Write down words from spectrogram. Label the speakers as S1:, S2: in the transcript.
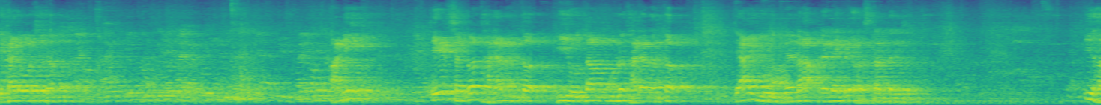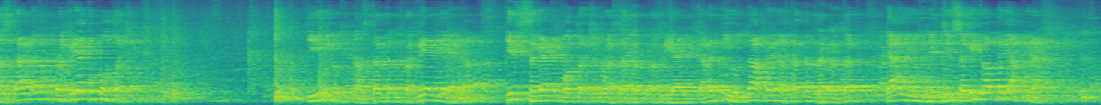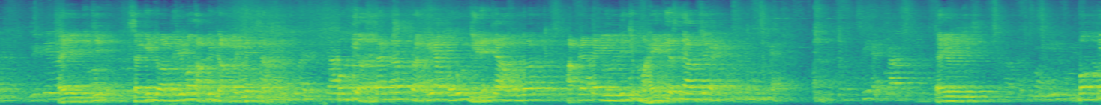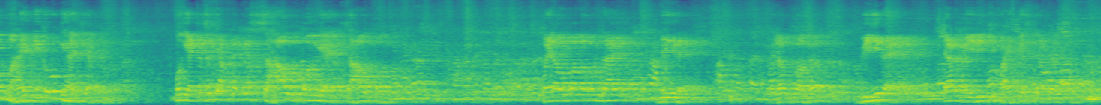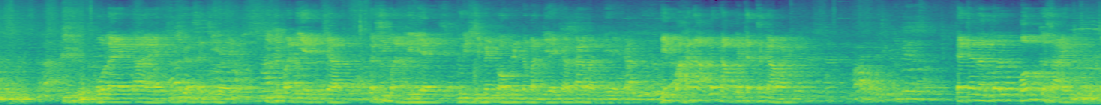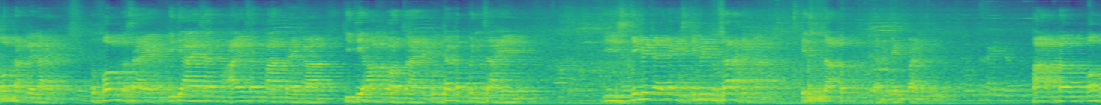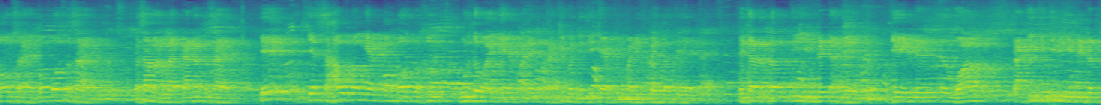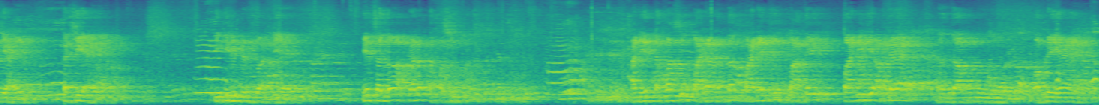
S1: एखादं वर्ष झालं आणि ते सगळं झाल्यानंतर ही योजना पूर्ण झाल्यानंतर त्या योजनेला आपल्याला इकडे हस्तांतरित ती हस्तांतरण प्रक्रिया खूप महत्वाची ती योजना हस्तांतरण प्रक्रिया जी आहे ना तीच सगळ्यात महत्वाची हस्तांतरण प्रक्रिया आहे. कारण ती योजना आपल्याला हस्तांतरण झाल्यानंतर त्या योजनेची सगळी जबाबदारी आपली राहते. योजनेची सगळी जबाबदारी मग आपली ग्रामपंचायतीची राहते मग ती हस्तांतरण प्रक्रिया करून घेण्याच्या अगोदर आपल्याला त्या योजनेची माहिती असणे आवश्यक आहे. त्या योजनेची. मग ती माहिती करून घ्यायची आपल्याला. मग याच्यासाठी आपल्याकडे सहा उपांग आहेत. सहा उपांग. पहिला उपांग कोणता आहे? विहीर आहे. पहिला उपांग विहीर आहे. त्या विहिरीची माहिती असते आपल्याला. कशी बांधलेली आहे? पुरी सिमेंट कॉन्क्रीटनं बांधली आहे का? काय बांधली आहे का? हे पाहणं आपलं ग्रामपंचायतचं काम आहे. त्याच्यानंतर पंप कसा आहे? पंप टाकलेला आहे. तो पंप कसा आहे? किती I S R I S R पासचा आहे का? किती हाफ पॉवरचा आहे? कोणत्या कंपनीचा आहे? जी इस्टिमेट आहे त्या इस्टिमेटनुसार आहे का? हे सुद्धा आपण पाहिलं पाहिजे. हा आपला पंप हाऊस आहे. पंप हाऊस कसा आहे? कसा बांधला आहे? पॅनल कसा आहे? हे जे सहा उपांगी आहेत पंपावरपासून ऊर्ध वाहिनी आहे पाण्याची टाकीमध्ये जी काय आपली पाणी पुरवली ते आहे. त्याच्यानंतर ती इनलेट आहे. जे इनलेट वाल टाकी किती लिटरची आहे कशी आहे किती लिटरची बांधली आहे हे सगळं आपल्याला तपासून आणि हे तपासून पाहिल्यानंतर पाण्याची पातळी पाणी जी आपल्या आपले हे आहे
